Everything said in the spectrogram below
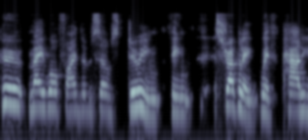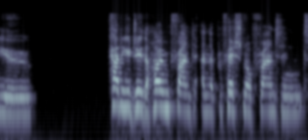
who may well find themselves doing things struggling with how do you how do you do the home front and the professional front and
